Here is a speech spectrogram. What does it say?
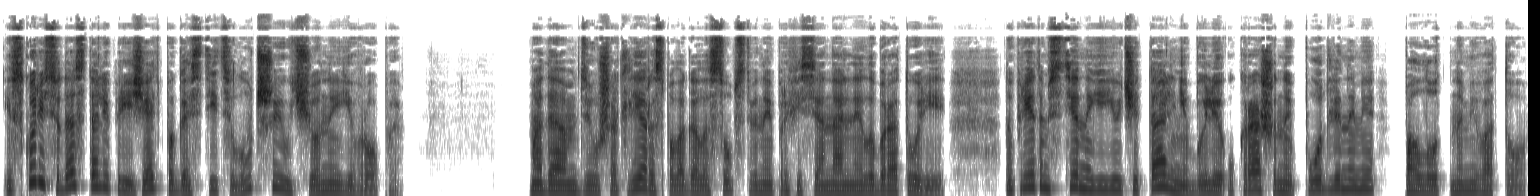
и вскоре сюда стали приезжать погостить лучшие ученые Европы. Мадам Дю Шатле располагала собственной профессиональной лабораторией, но при этом стены ее читальни были украшены подлинными полотнами вато.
